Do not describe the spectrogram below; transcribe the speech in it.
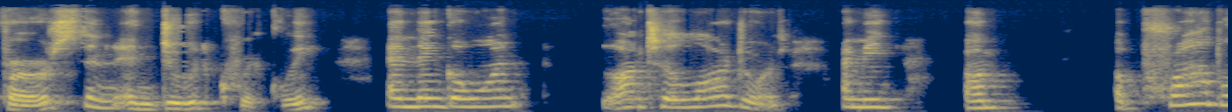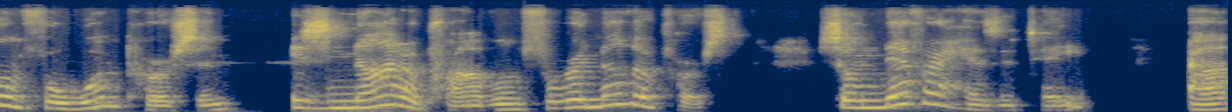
first and, and do it quickly, and then go on on to the larger ones. I mean, um, a problem for one person is not a problem for another person. So never hesitate uh,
